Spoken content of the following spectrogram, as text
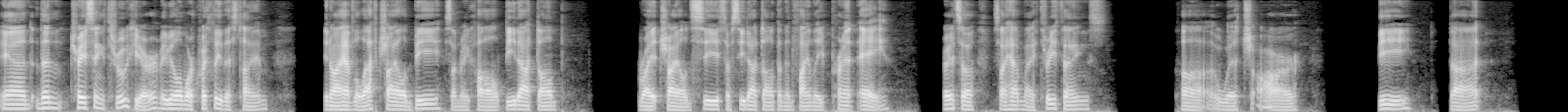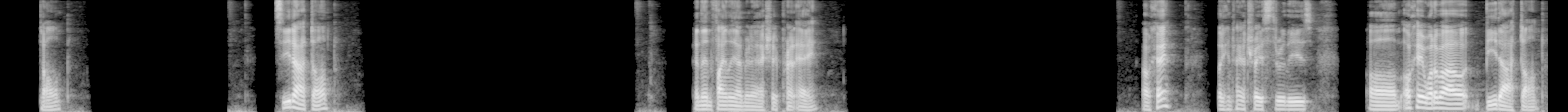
And then tracing through here, maybe a little more quickly this time, you know, I have the left child B, so I'm going to call B dot dump, right child C, so C dot dump, and then finally print A. Right, so so I have my three things, uh, which are B dot dump, C dot dump, and then finally I'm going to actually print A. Okay, so I can kind of trace through these. Um, okay, what about b dot dump?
